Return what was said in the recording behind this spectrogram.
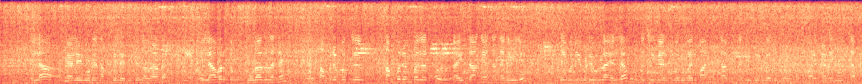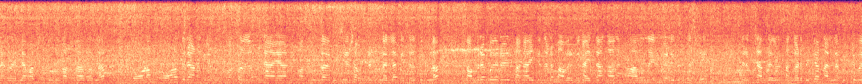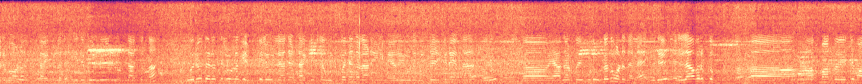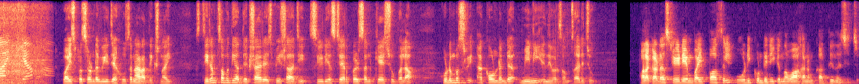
എല്ലാ മേളയിലൂടെ നമുക്ക് ലഭിക്കുന്നതാണ്. എല്ലാവർക്കും കൂടാതെ തന്നെ സംരംഭക സംരംഭകർക്ക് ഒരു കൈത്താങ്ങ എന്ന നിലയിൽ അതേപോലെ ഇവിടെയുള്ള എല്ലാ കുടുംബശ്രീക്കാർക്കും ഒരു വരുമാനം ഉണ്ടാക്കുന്ന രീതിയിലുള്ള ഒരു പ്രവർത്തനമായിട്ടാണ് ഈ ചർച്ചകൾ എല്ലാ വർഷത്തോടും തോറും നടത്താറുള്ള ഓണം ഓണത്തിനാണെങ്കിലും സംരംഭകരെ സഹായിക്കുന്നതിനും അവർക്ക് കൈത്താങ്ങാൻ ആകുന്നതിനും വേണ്ടി കുടുംബശ്രീ ഇത്തരം ചന്തകൾ സംഘടിപ്പിക്കാൻ നല്ല വിട്ടുവരവാണ് ഉണ്ടായിട്ടുള്ളത്. ഇത് വീടുകളിൽ ഉണ്ടാക്കുന്ന ഒരു തരത്തിലുള്ള കെമിക്കലും ഇല്ലാതെ ഉണ്ടാക്കിയിട്ടുള്ള ഉൽപ്പന്നങ്ങളാണ് ഈ മേളയിലൂടെ വിറ്റഴിക്കുന്നത് എന്ന ഒരു യാഥാർത്ഥ്യം കൂടി ഉള്ളതുകൊണ്ട് തന്നെ ഇത് എല്ലാവർക്കും ആത്മാർത്ഥമായിട്ട് വാങ്ങിക്കാം. Vice president V J Husanar അധ്യക്ഷനായി. സ്ഥിരം സമിതി അധ്യക്ഷ Reshmi Shaji C D S chairperson K Shubhala Kudumbashree accountant Mini എന്നിവർ സംസാരിച്ചു. പാലക്കാട് സ്റ്റേഡിയം ബൈപ്പാസിൽ ഓടിക്കൊണ്ടിരിക്കുന്ന വാഹനം കത്തിനശിച്ചു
